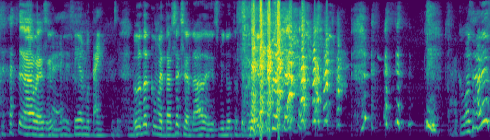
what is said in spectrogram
A ver, sí. Eh, sí, Mutai. sí. Un documental seccionado de 10 minutos. Ah, ¿Cómo sabes?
